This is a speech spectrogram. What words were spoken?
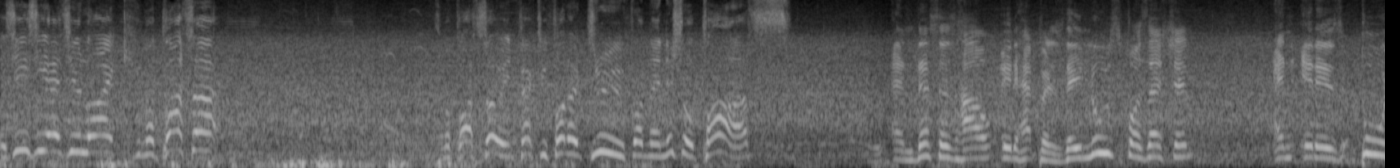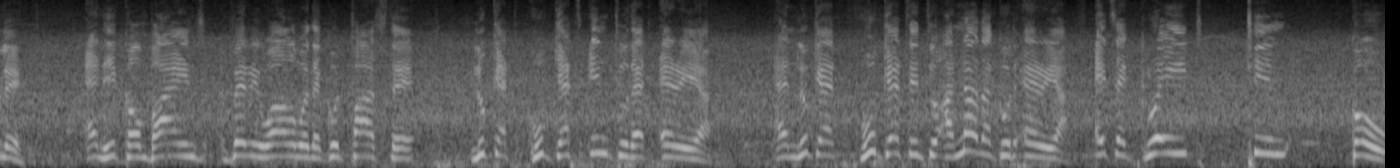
As easy as you like, Mabasa. It's Mabasa, in fact, he followed through from the initial pass. And this is how it happens. They lose possession, and it is Pule. And he combines very well with a good pass there. Look at who gets into that area. And look at who gets into another good area. It's a great team goal.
